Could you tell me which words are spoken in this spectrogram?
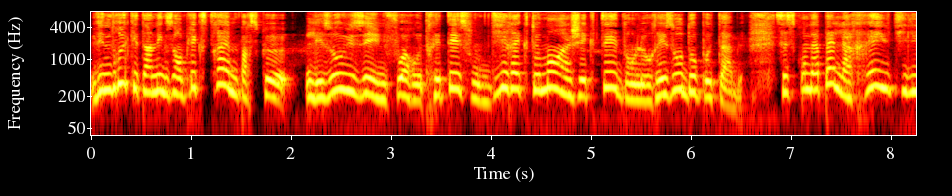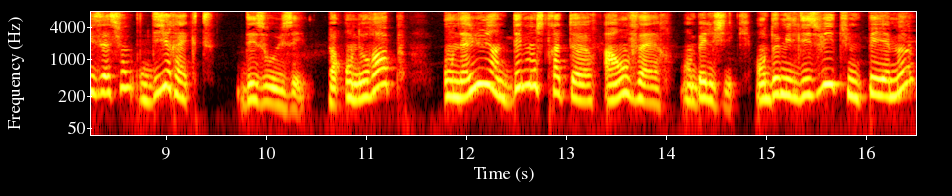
Windruck est un exemple extrême parce que les eaux usées, une fois retraitées, sont directement injectées dans le réseau d'eau potable. C'est ce qu'on appelle la réutilisation directe des eaux usées. Alors en Europe, on a eu un démonstrateur à Anvers, en Belgique. En 2018, une PME,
